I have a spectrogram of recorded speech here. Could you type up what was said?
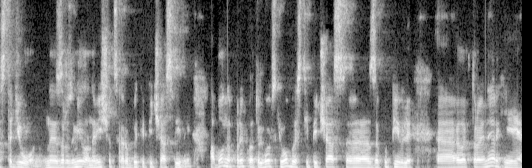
стадіону. Не зрозуміло навіщо це робити під час війни. Або, наприклад, у Львовській області під час закупівлі електроенергії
